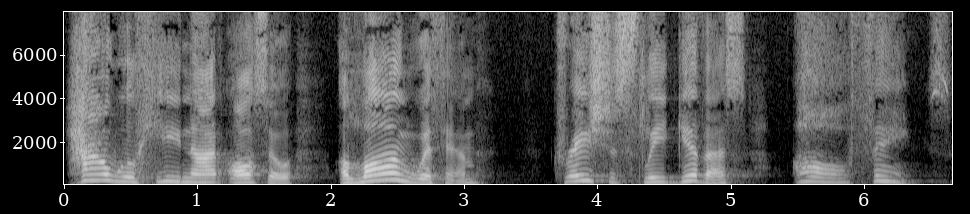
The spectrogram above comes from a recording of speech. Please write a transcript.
how will he not also, along with him, graciously give us all things?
